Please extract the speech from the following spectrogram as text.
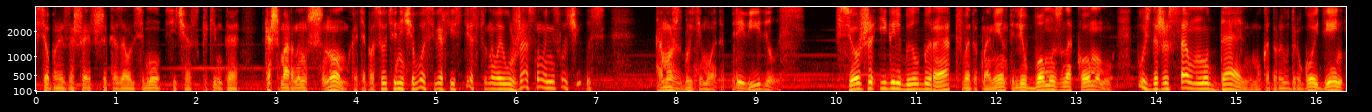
Все произошедшее казалось ему сейчас каким-то кошмарным сном, хотя, по сути, ничего сверхъестественного и ужасного не случилось. А может быть, ему это привиделось? Все же Игорь был бы рад в этот момент любому знакомому, пусть даже самому дальнему, который в другой день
